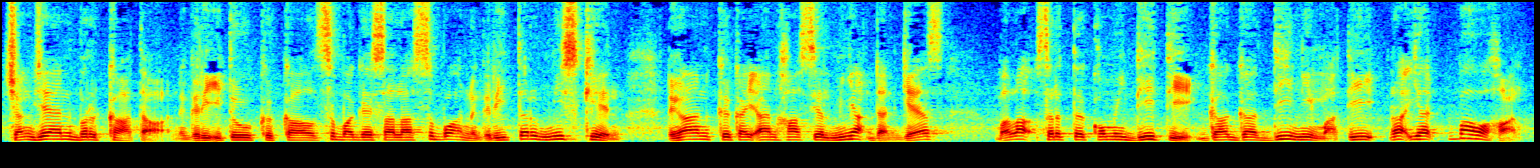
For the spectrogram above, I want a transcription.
Chang Jian berkata negeri itu kekal sebagai salah sebuah negeri termiskin dengan kekayaan hasil minyak dan gas balak serta komoditi gagal dinikmati rakyat bawahan.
